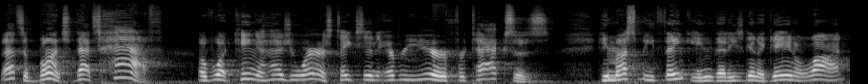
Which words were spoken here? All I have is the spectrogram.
That's a bunch. That's half of what King Ahasuerus takes in every year for taxes. He must be thinking that he's going to gain a lot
